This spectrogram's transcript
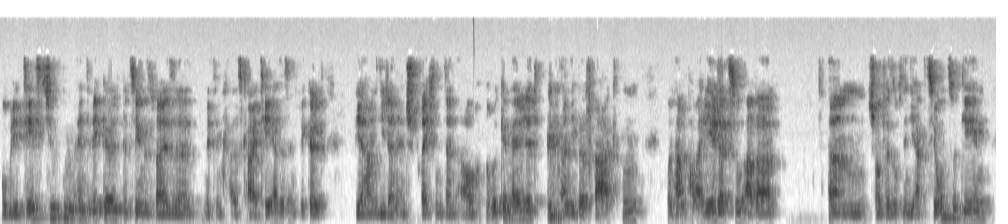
Mobilitätstypen entwickelt, beziehungsweise mit dem das KIT hat es entwickelt. Wir haben die dann entsprechend dann auch rückgemeldet an die Befragten und haben parallel dazu aber ähm, schon versucht, in die Aktion zu gehen,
